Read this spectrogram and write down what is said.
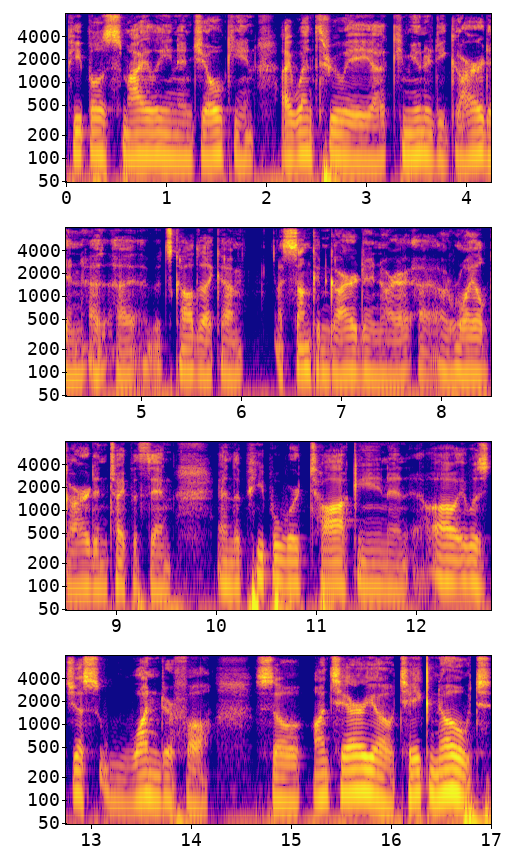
people smiling and joking. I went through a, a community garden. A, a, it's called like a, a sunken garden or a, royal garden type of thing. And the people were talking, and oh, it was just wonderful. So, Ontario, take note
